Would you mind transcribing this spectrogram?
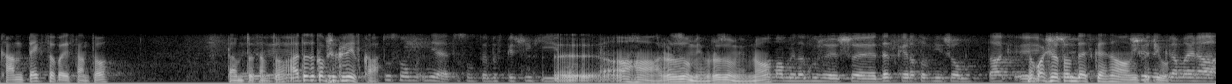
Kantek, co to jest tamto? Tamto, tamto? Yy, A to tylko przykrywka. Tu są, nie, tu są te bezpieczniki. Yy, aha, rozumiem, rozumiem, no. Mamy na górze jeszcze deskę ratowniczą, tak? y, No właśnie o tą deskę, no mi chodziło. kramera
